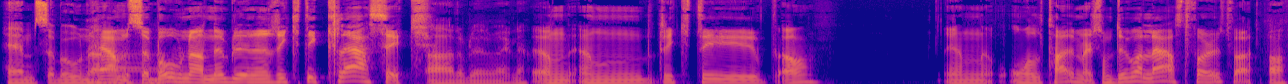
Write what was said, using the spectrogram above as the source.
Hemsöborna. Hemsöborna, nu blir det en riktig classic. Ja, det blir det verkligen. En, en riktig, ja, en all-timer som du har läst förut va? Ja,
